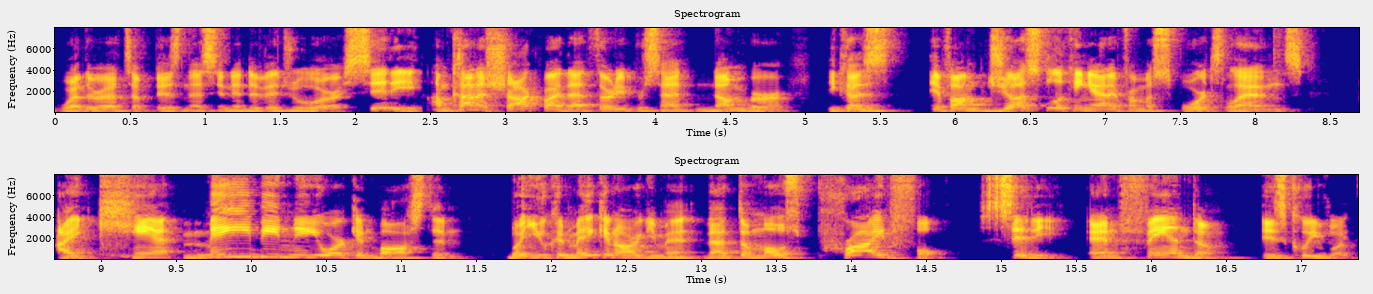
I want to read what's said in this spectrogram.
Whether it's a business, an individual, or a city. I'm kind of shocked by that 30% number because if I'm just looking at it from a sports lens, I can't maybe New York and Boston, but you can make an argument that the most prideful city and fandom is Cleveland.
